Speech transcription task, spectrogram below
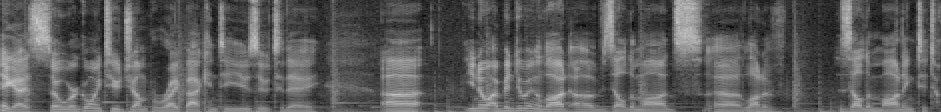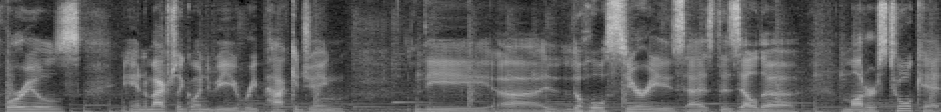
Hey guys, so we're going to jump right back into Yuzu today. Uh, you know, I've been doing a lot of Zelda mods, uh, a lot of Zelda modding tutorials, and I'm actually going to be repackaging the uh, the whole series as the Zelda Modders Toolkit,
